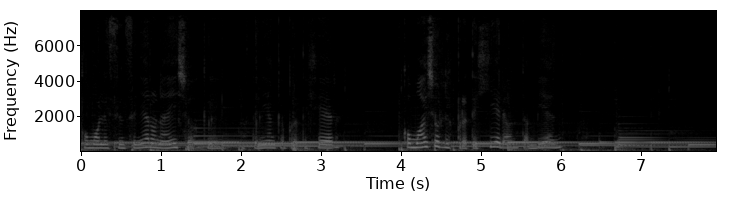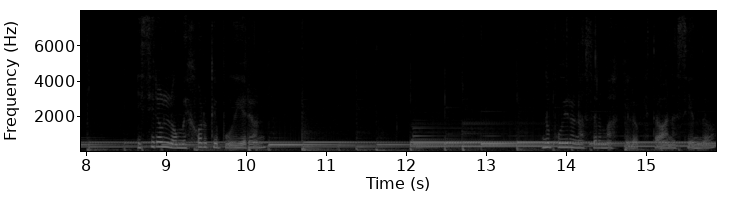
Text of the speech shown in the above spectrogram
como les enseñaron a ellos que nos tenían que proteger, como a ellos les protegieron también, hicieron lo mejor que pudieron. No pudieron hacer más que lo que estaban haciendo.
